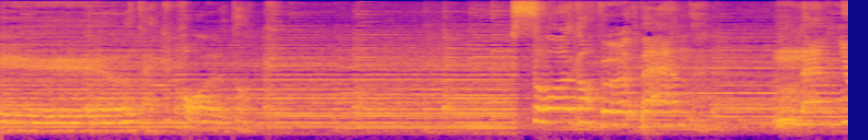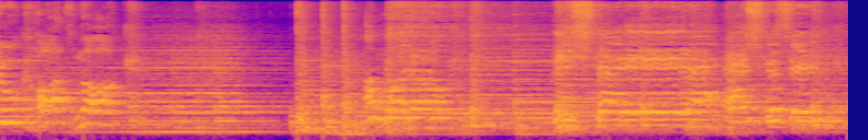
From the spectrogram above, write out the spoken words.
éltek, haltak. Szolgaföldben nem nyughatnak. A magyarok Istenére esküszünk,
